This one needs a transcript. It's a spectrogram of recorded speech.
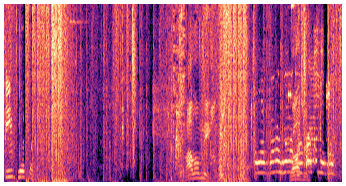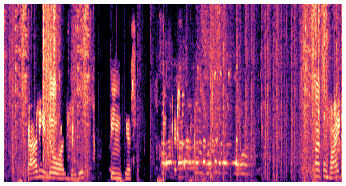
king fashion Follow me. Roger. સારી દો આવી king. કિંગ ફેશન હા તું માઈક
